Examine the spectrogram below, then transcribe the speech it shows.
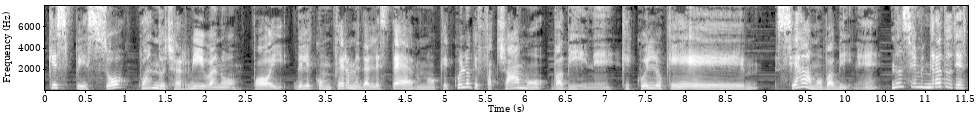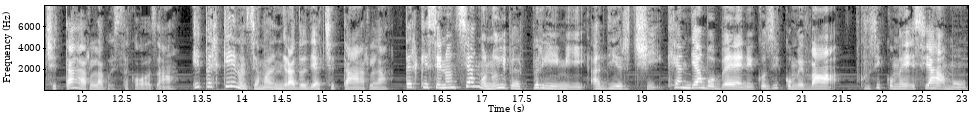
che spesso quando ci arrivano poi delle conferme dall'esterno che quello che facciamo va bene, che quello che siamo va bene, non siamo in grado di accettarla questa cosa. E perché non siamo in grado di accettarla? Perché se non siamo noi per primi a dirci che andiamo bene così come va, così come siamo,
